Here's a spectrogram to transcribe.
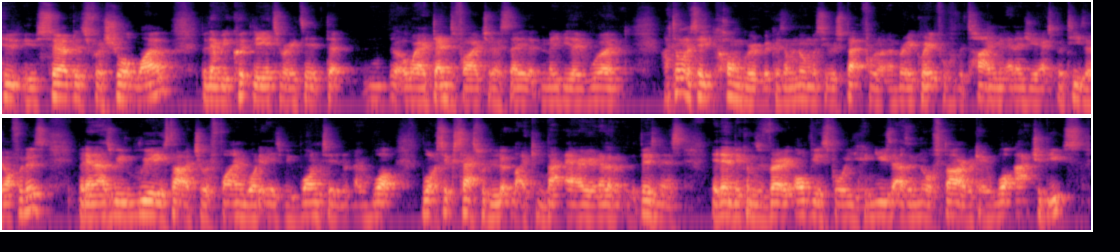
who, who served us for a short while, but then we quickly iterated that, or we identified, should I say, that maybe they weren't, I don't want to say congruent because I'm enormously respectful and I'm very grateful for the time and energy and expertise they offered us. But then as we really started to refine what it is we wanted and, and what, what success would look like in that area and element of the business, it then becomes very obvious for you. You can use it as a North Star. Okay, what attributes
